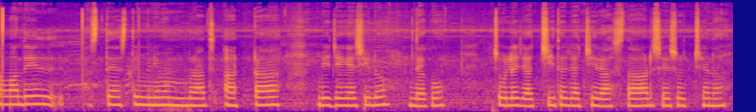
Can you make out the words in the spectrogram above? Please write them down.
আমাদের আস্তে আস্তে মিনিমাম রাত আটটা বেজে গেছিল। দেখো, চলে যাচ্ছি তো যাচ্ছি রাস্তা, আর শেষ হচ্ছে না।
